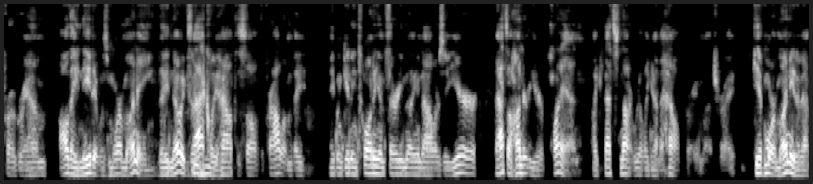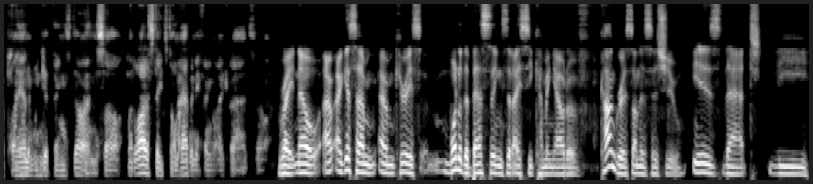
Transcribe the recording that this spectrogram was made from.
program. All they needed was more money. They know mm-hmm. exactly mm-hmm. how to solve the problem. They, they've been getting 20 and 30 million dollars a year that's a hundred year plan. Like that's not really going to help very much, right? Give more money to that plan and we can get things done. So, but a lot of states don't have anything like that. So, right now, I, I guess I'm I'm curious. Um, one of the best things that I see coming out of Congress on this issue is that the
